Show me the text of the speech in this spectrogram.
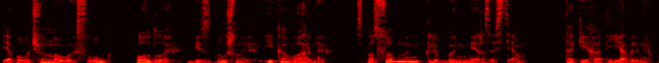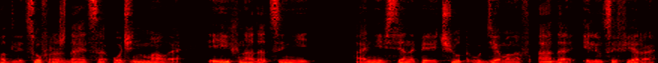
я получу новых слуг подлых, бездушных и коварных, способным к любым мерзостям. Таких отъявленных подлецов рождается очень мало, и их надо ценить. Они все наперечет у демонов ада и Люцифера,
